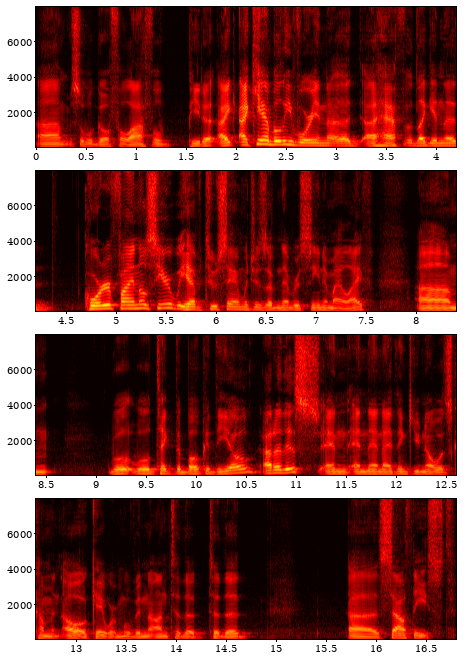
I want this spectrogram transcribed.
Um, so we'll go falafel pita. I, I can't believe we're in a, a, half like in the quarterfinals here. We have two sandwiches I've never seen in my life. Um, we'll we'll take the bocadillo out of this, and and then I think you know what's coming. Oh, okay, we're moving on to the to the uh, southeast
